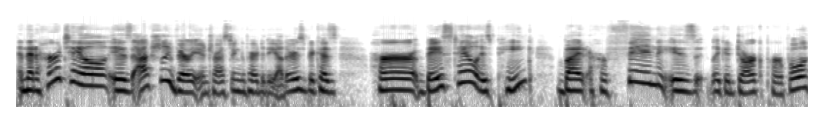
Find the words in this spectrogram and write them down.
And then her tail is actually very interesting compared to the others because her base tail is pink, but her fin is like a dark purple.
